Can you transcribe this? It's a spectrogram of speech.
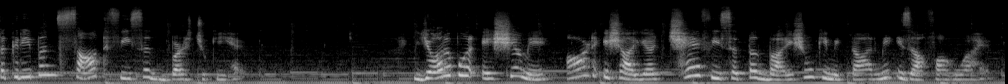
तकरीबन सात फ़ीसद बढ़ चुकी है। यूरोप और एशिया में आठ इशारिया छः फ़ीसद तक बारिशों की मकदार में इजाफा हुआ है।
